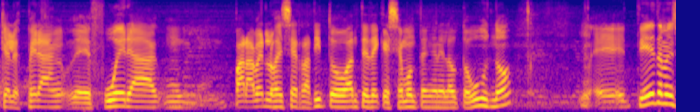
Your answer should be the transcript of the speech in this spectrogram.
que lo esperan eh, fuera mm, para verlos ese ratito antes de que se monten en el autobús, ¿no? Eh, tiene también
